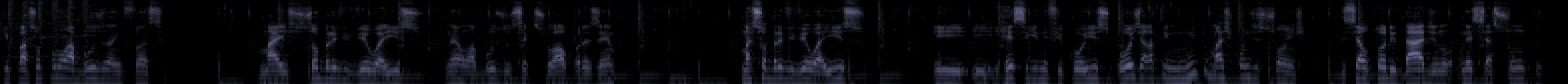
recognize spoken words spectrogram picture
que passou por um abuso na infância, mas sobreviveu a isso, né? um abuso sexual, por exemplo, mas sobreviveu a isso e, e ressignificou isso, hoje ela tem muito mais condições de ser autoridade no, nesse assunto,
